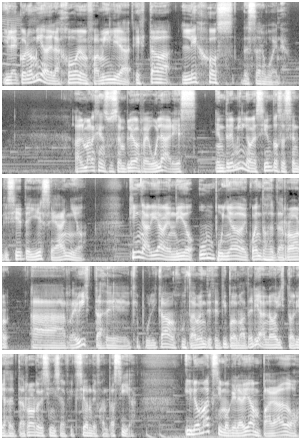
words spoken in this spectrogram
y la economía de la joven familia estaba lejos de ser buena. Al margen sus empleos regulares, entre 1967 y ese año, King había vendido un puñado de cuentos de terror a revistas de, que publicaban justamente este tipo de material, ¿no? historias de terror, de ciencia ficción, de fantasía y lo máximo que le habían pagado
